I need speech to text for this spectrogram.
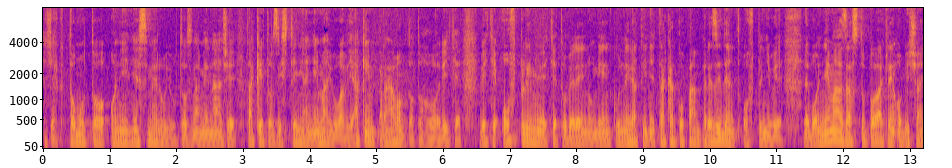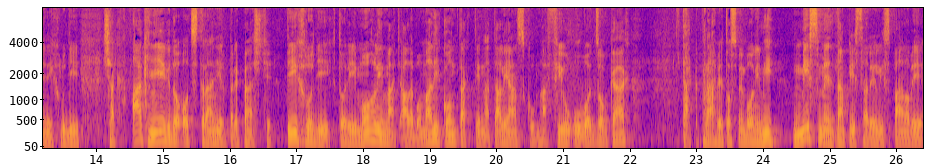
že k tomuto oni nesmerujú. To znamená, že takéto zistenia nemajú. A vy akým právom toto hovoríte? Viete, ovplyvňujete tú verejnú mienku negatívne, tak ako pán prezident ovplyvňuje. Lebo nemá zastupovať len obyčajných ľudí. Však ak niekto odstránil, prepášte, tých ľudí, ktorí mohli mať alebo mali kontakty na taliansku mafiu v úvodzovkách, tak práve to sme boli my my sme napísali list pánovi,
